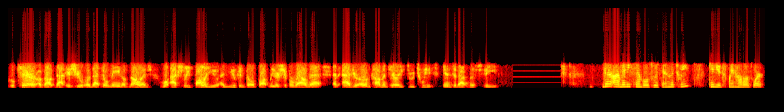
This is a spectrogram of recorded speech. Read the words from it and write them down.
who care about that issue or that domain of knowledge will actually follow you, and you can build thought leadership around that and add your own commentary through tweets into that list feed. There are many symbols within the tweets. Can you explain how those work?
